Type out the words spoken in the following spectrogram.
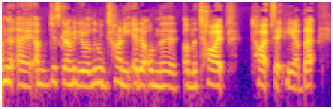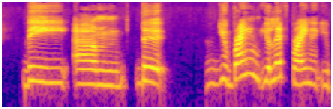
I'm I, I'm just going to do a little tiny edit on the on the type typeset here, but the um the your brain, your left brain, you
